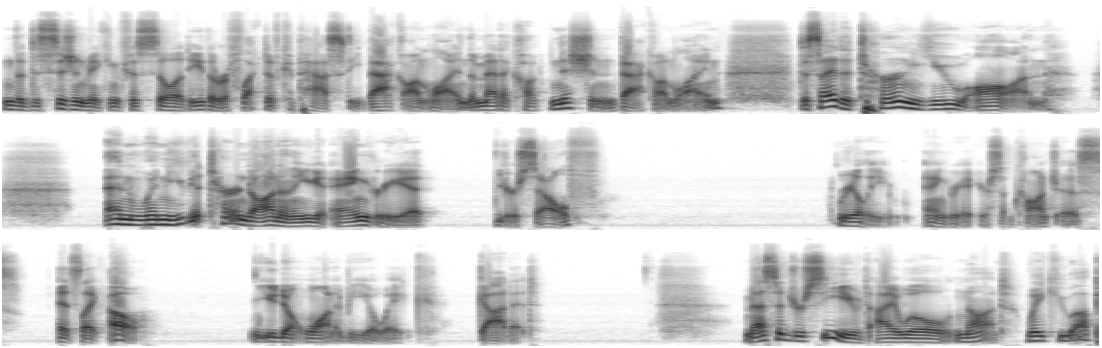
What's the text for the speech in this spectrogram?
the decision making facility, the reflective capacity back online, the metacognition back online, decided to turn you on and when you get turned on and then you get angry at yourself, really angry at your subconscious, it's like, oh, you don't want to be awake. Got it. Message received, I will not wake you up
